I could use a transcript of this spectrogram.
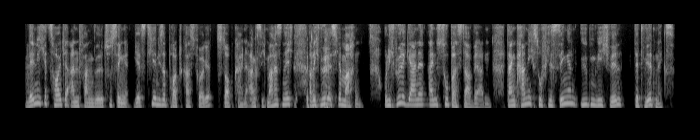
Wenn ich jetzt heute anfangen würde zu singen, jetzt hier in dieser Podcast-Folge, stopp, keine Angst, ich mache es nicht, Bitte. aber ich würde es hier machen. Und ich würde gerne ein Superstar werden. Dann kann ich so viel singen, üben, wie ich will, das wird nix.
